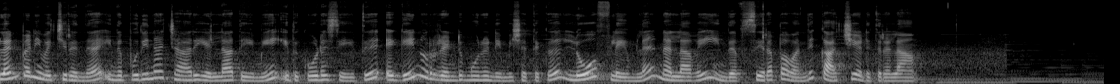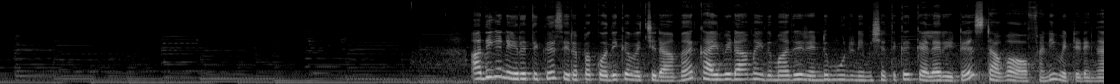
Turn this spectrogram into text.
பிளெண்ட் பண்ணி வச்சுருந்த இந்த புதினா சாறு எல்லா எல்லாத்தையுமே இது கூட சேர்த்து எகெயின் ஒரு ரெண்டு மூணு நிமிஷத்துக்கு லோ ஃப்ளேமில் நல்லாவே இந்த சிரப்பை வந்து காய்ச்சி எடுத்துடலாம். அதிக நேரத்துக்கு சிறப்பை கொதிக்க வச்சிடாம கைவிடாமல் இது மாதிரி ரெண்டு மூணு நிமிஷத்துக்கு கிளறிட்டு ஸ்டவ்வை ஆஃப் பண்ணி விட்டுடுங்க.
